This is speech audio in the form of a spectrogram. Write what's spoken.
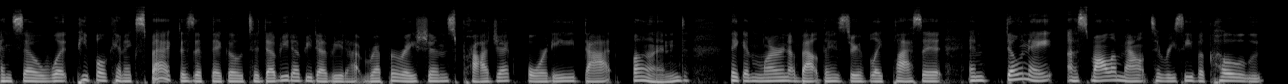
And so, what people can expect is if they go to www.reparationsproject40.fund, they can learn about the history of Lake Placid and donate a small amount to receive a code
